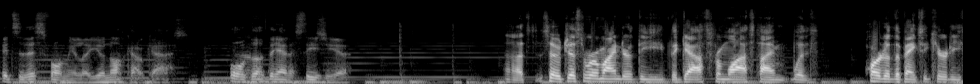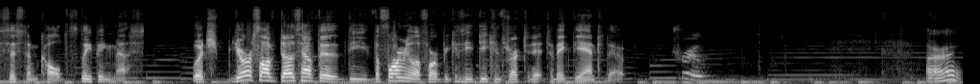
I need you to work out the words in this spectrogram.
It's this formula, your knockout gas. Or the, the anesthesia. Uh, so just a reminder, the the gas from last time was part of the bank security system called sleeping mist, which Yaroslav does have the, the, the formula for because he deconstructed it to make the antidote. true. All right.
